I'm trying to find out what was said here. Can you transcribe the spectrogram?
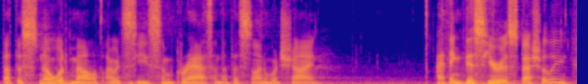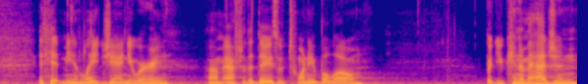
that the snow would melt, I would see some grass, and that the sun would shine. I think this year especially, it hit me in late January um, after the days of 20 below. But you can imagine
